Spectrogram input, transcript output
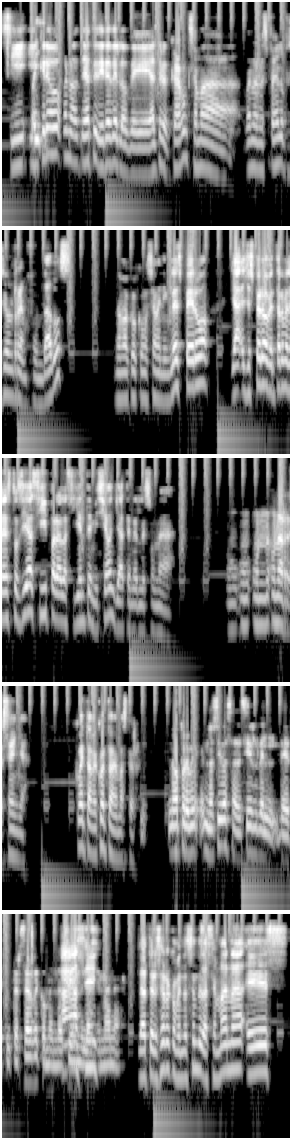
Sí, y creo, bueno, ya te diré de lo de Altered Carbon, que se llama, bueno, en español lo pusieron Reenfundados. No me acuerdo cómo se llama en inglés, pero ya, yo espero aventármela en estos días y para la siguiente emisión ya tenerles una, una reseña. Cuéntame, cuéntame, Master. No, pero nos ibas a decir de tu tercera recomendación ah, de la semana. La tercera recomendación de la semana es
